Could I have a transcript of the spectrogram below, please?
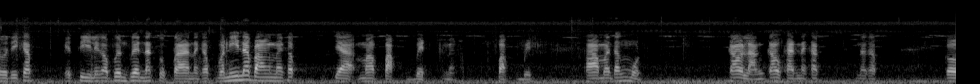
สวัสดีครับเอซีแล้วก็เพื่อนเพื่อนๆนักตกปลานะครับ วันนี้นะบังนะครับ จะมาปักเบ็ดนะครับปักเบ็ด พามาทั้งหมดเก้าหลังเก้าคันนะครับนะครับ ก็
